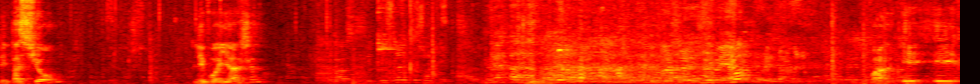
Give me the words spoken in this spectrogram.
les passions, les voyages, voilà. Et,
